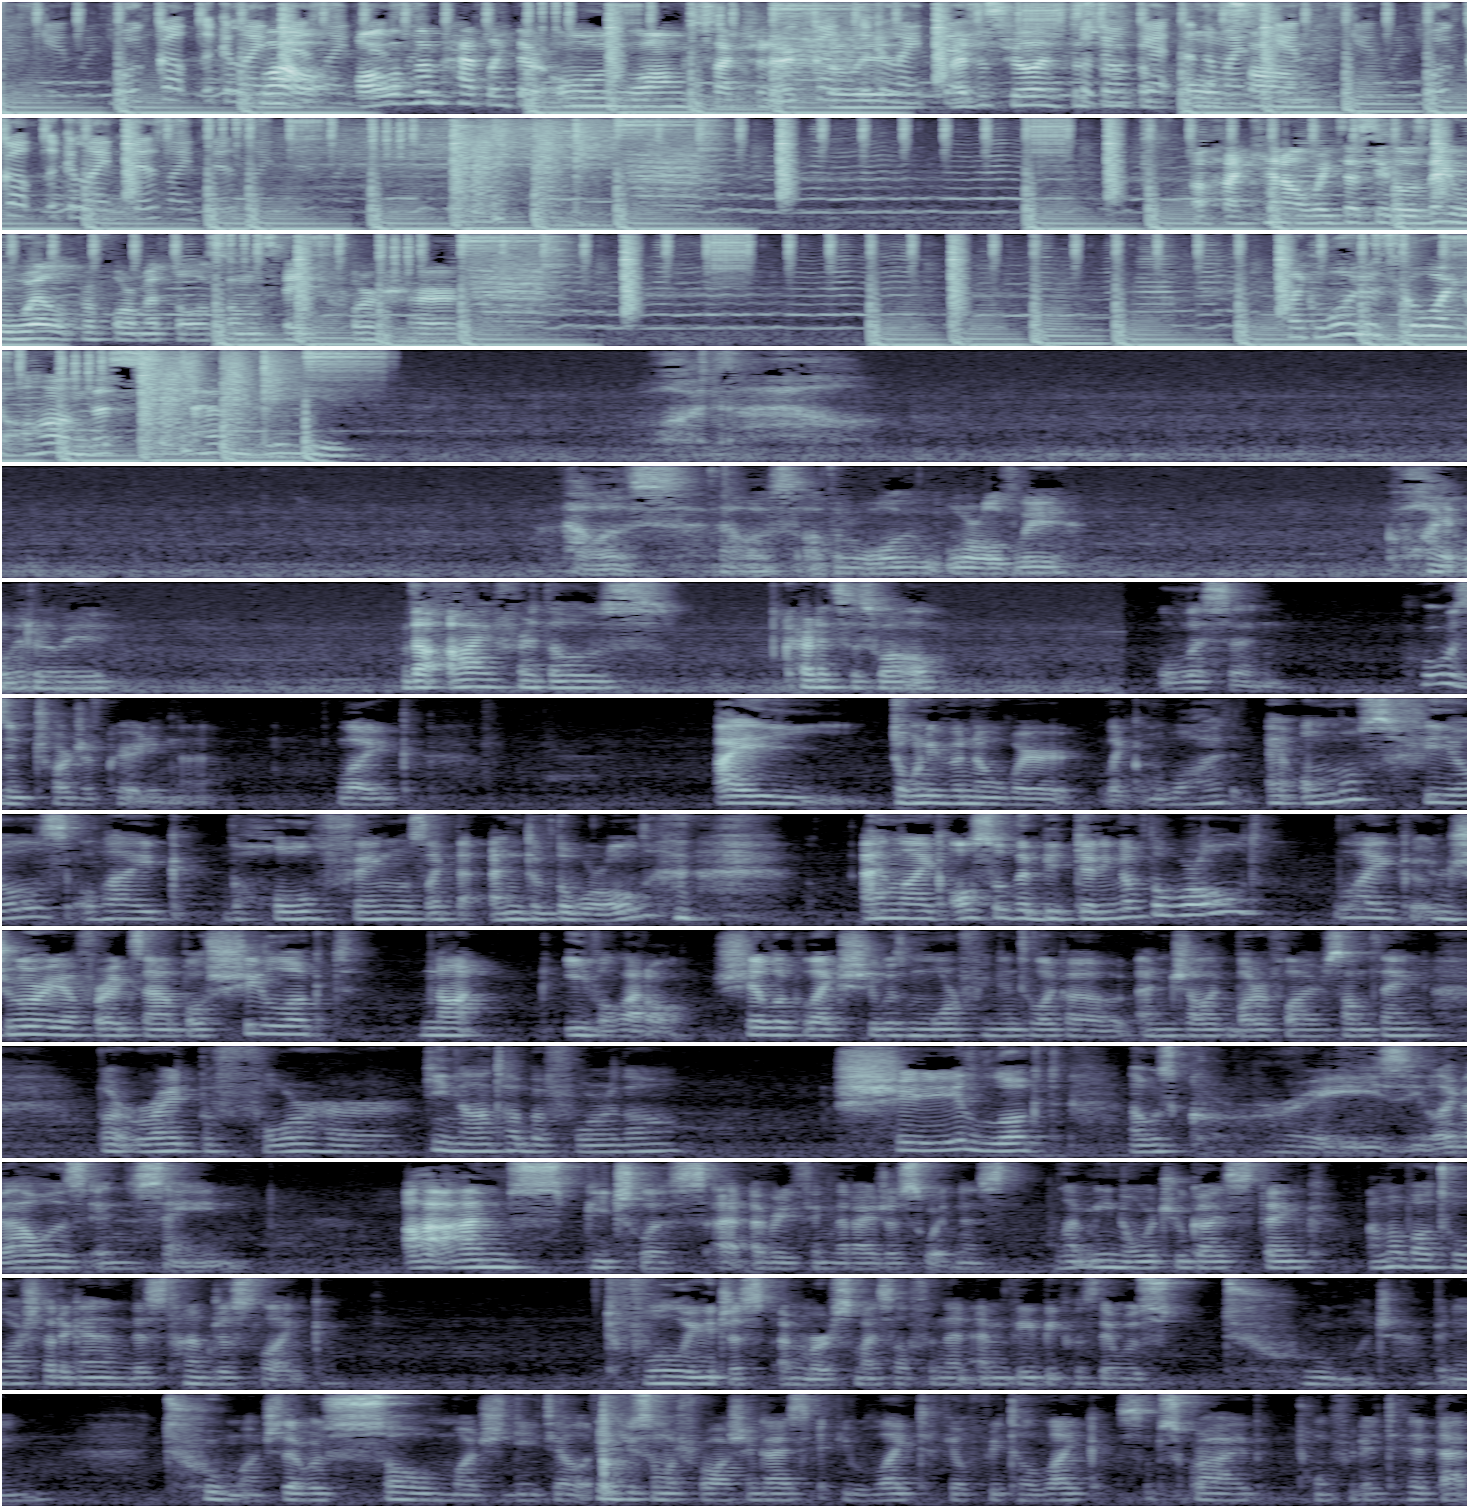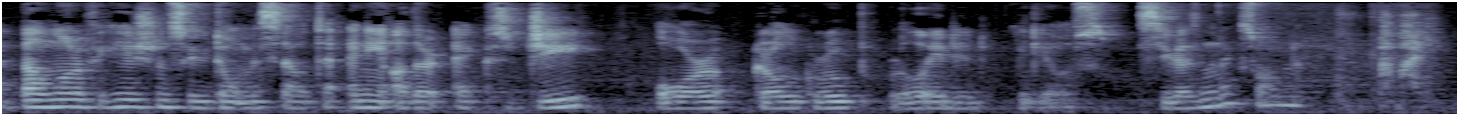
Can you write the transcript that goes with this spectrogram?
Woke up looking like Wow, all of them had like their own long section actually. I just realized so this was don't the whole song. Woke up looking like this. I cannot wait to see those. They will perform with those on stage for sure. Like, what is going on? This MV. What the hell? That was that was otherworldly. Quite literally. The eye for those credits as well. Listen, who was in charge of creating that? Like, I don't even know where, like, what? It almost feels like the whole thing was like the end of the world. and, like, also the beginning of the world. Like, Juria, for example, she looked not evil at all. She looked like she was morphing into, like, a angelic butterfly or something. But right before her, Hinata before, though, she looked, that was crazy. Like, that was insane. I- I'm speechless at everything that I just witnessed. Let me know what you guys think. I'm about to watch that again and this time just like to fully just immerse myself in that MV because there was too much happening too much. There was so much detail. Thank you so much for watching, guys. If you liked, feel free to like, subscribe. Don't forget to hit that bell notification so you don't miss out to any other XG or girl group related videos. See you guys in the next one. Bye-bye.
